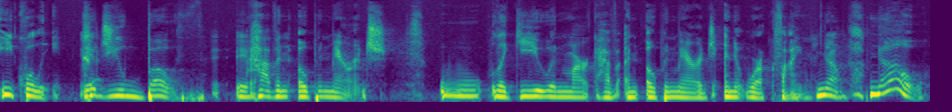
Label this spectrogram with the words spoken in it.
equally, could Yeah. you both have an open marriage? Like you and Mark have an open marriage and it work fine? No. No.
